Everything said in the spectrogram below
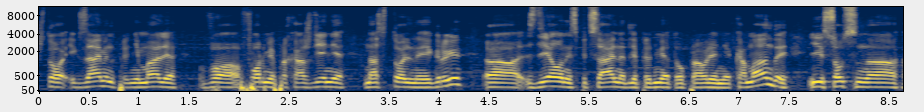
что экзамен принимали в форме прохождения настольной игры, э, сделанной специально для предмета управления командой и, собственно,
